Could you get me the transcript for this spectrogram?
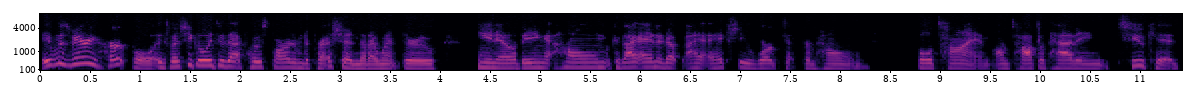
it was very hurtful, especially going through that postpartum depression that I went through, you know, being at home because I ended up, I actually worked from home full time on top of having two kids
